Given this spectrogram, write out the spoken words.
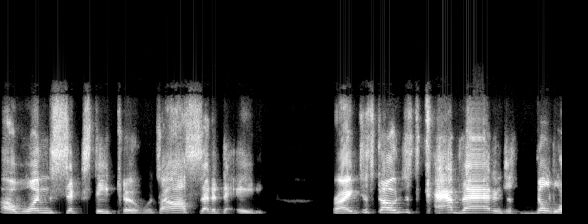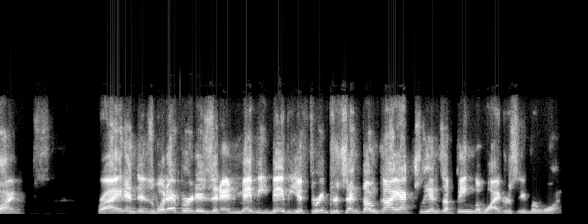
Oh, 162. It's like, I'll set it to 80, right? Just go, just have that and just build lineups, right? And there's whatever it is, and maybe maybe your three percent owned guy actually ends up being the wide receiver one,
